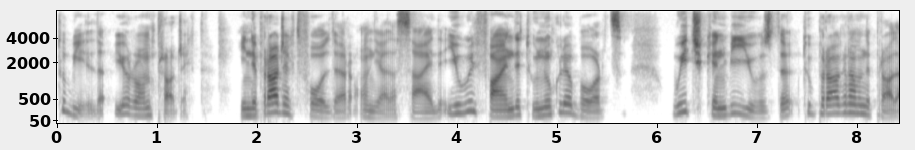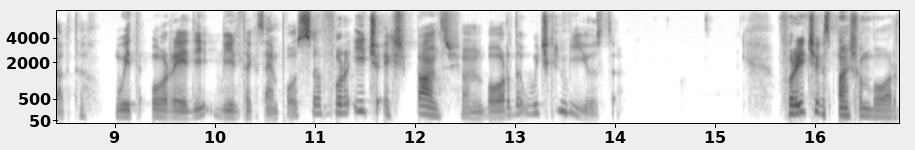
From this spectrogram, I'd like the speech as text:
to build your own project. In the project folder on the other side, you will find the two Nucleo boards which can be used to program the product with already built examples for each expansion board which can be used. For each expansion board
